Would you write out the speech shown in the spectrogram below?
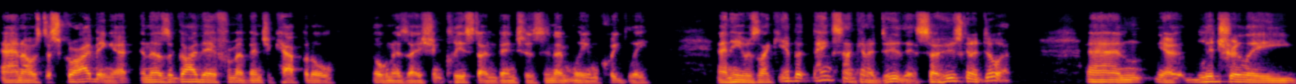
And I was describing it, and there was a guy there from a venture capital organization, Clearstone Ventures, his name William Quigley. And he was like, Yeah, but banks aren't going to do this. So who's going to do it? And you know, literally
